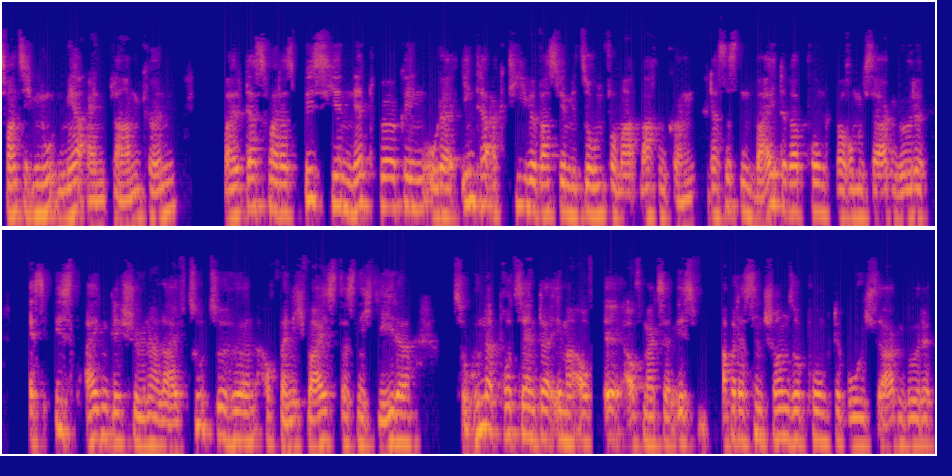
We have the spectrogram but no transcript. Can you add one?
20 Minuten mehr einplanen können, weil das war das bisschen Networking oder Interaktive, was wir mit so einem Format machen können. Das ist ein weiterer Punkt, warum ich sagen würde, es ist eigentlich schöner, live zuzuhören, auch wenn ich weiß, dass nicht jeder zu 100 Prozent da immer auf, äh, aufmerksam ist. Aber das sind schon so Punkte, wo ich sagen würde,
